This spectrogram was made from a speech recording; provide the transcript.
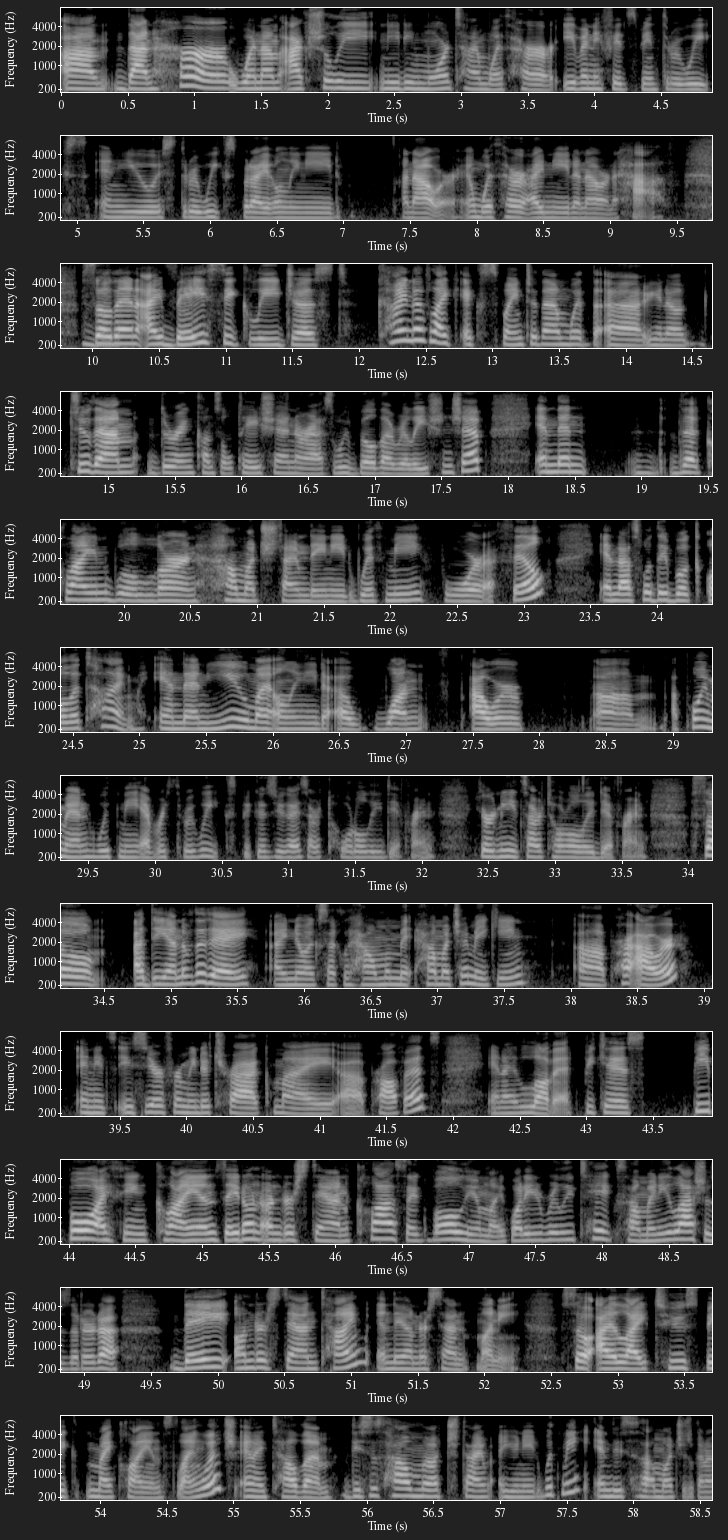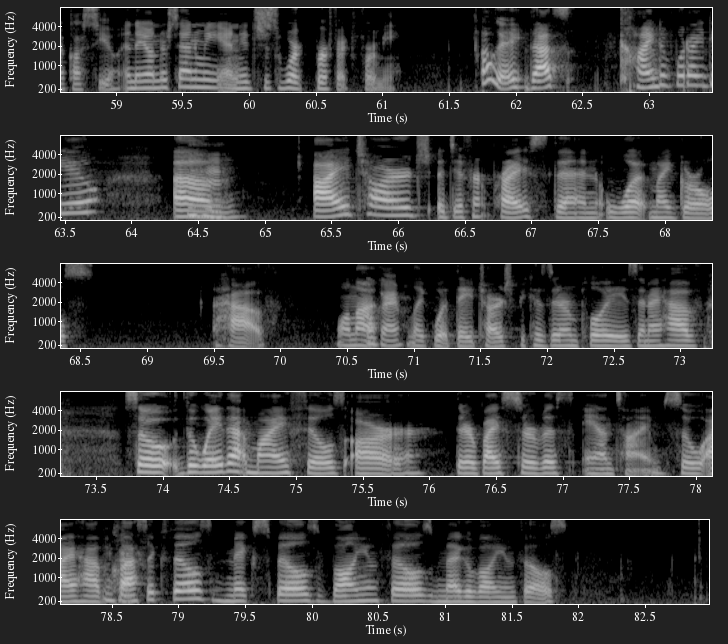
um, than her when I'm actually needing more time with her, even if it's been three weeks and you is three weeks, but I only need an hour, and with her I need an hour and a half. Mm-hmm. So then I basically just kind of like explain to them with uh, you know to them during consultation or as we build a relationship and then the client will learn how much time they need with me for a fill and that's what they book all the time and then you might only need a one hour um, appointment with me every three weeks because you guys are totally different. Your needs are totally different. So at the end of the day, I know exactly how, how much I'm making uh, per hour, and it's easier for me to track my uh, profits, and I love it because people i think clients they don't understand classic volume like what it really takes how many lashes da, da, da. they understand time and they understand money so i like to speak my clients language and i tell them this is how much time you need with me and this is how much it's going to cost you and they understand me and it just worked perfect for me okay that's kind of what i do um, mm-hmm. i charge a different price than what my girls have well not okay. like what they charge because they're employees and i have so the way that my fills are, they're by service and time. So I have okay. classic fills, mixed fills, volume fills, mega volume fills.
